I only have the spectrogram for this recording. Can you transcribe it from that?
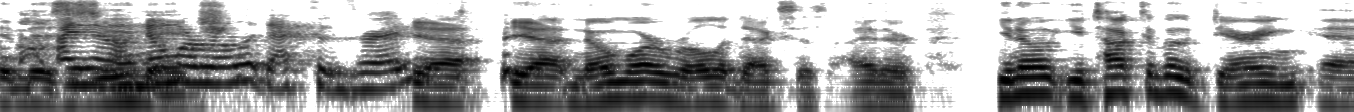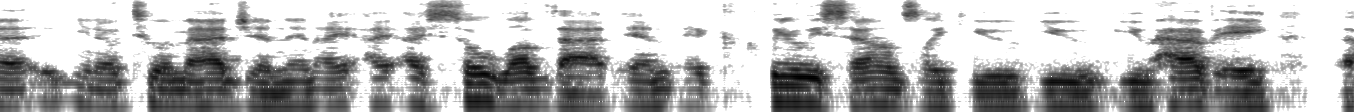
in this i know Zoom no age. more rolodexes right? Yeah yeah no more rolodexes either. You know you talked about daring uh, you know to imagine and I, I i so love that and it clearly sounds like you you you have a a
